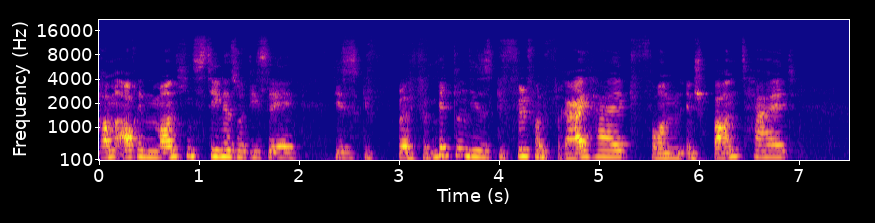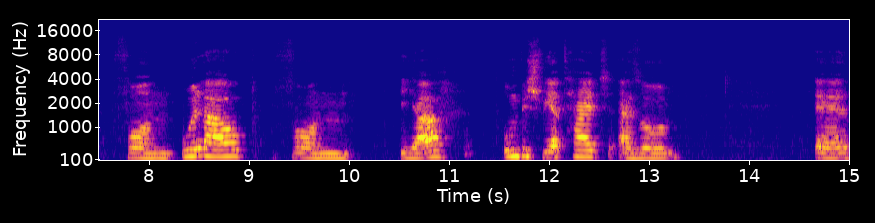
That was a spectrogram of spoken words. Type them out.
haben auch in manchen Szenen so diese, dieses vermitteln dieses Gefühl von Freiheit, von Entspanntheit, von Urlaub, von ja, Unbeschwertheit. Also, äh,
